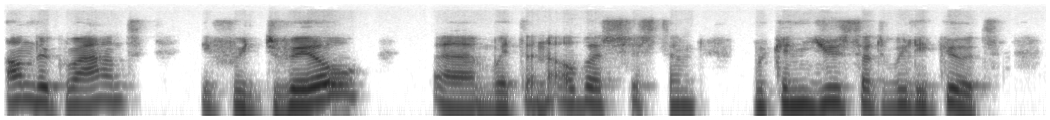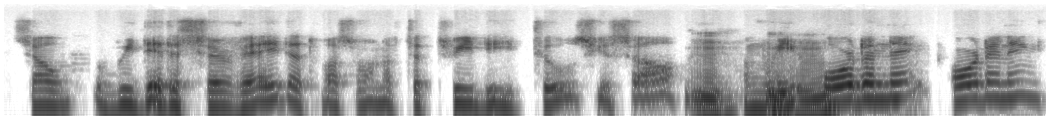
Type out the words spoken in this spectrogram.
underground. If we drill uh, with an OBOS system, we can use that really good. So we did a survey. That was one of the 3D tools you saw, mm-hmm. and we mm-hmm. ordering ordering,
